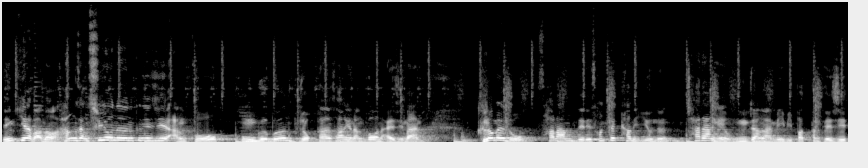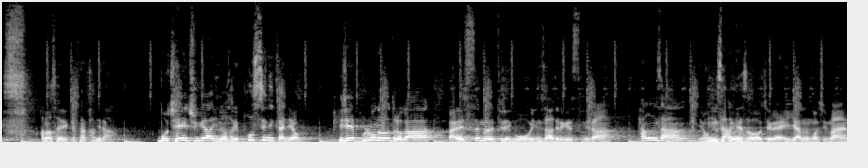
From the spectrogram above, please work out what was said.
인기가 많아 항상 수요는 끊이지 않고 공급은 부족한 상황이란 건 알지만 그럼에도 사람들이 선택하는 이유는 차량의 웅장함이 밑바탕 되지 않아서 이렇게 생각합니다. 뭐 제일 중요한 이 녀석이 포스니까요. 이제 본론으로 들어가 말씀을 드리고 인사드리겠습니다. 항상 영상에서 제가 얘기하는 거지만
